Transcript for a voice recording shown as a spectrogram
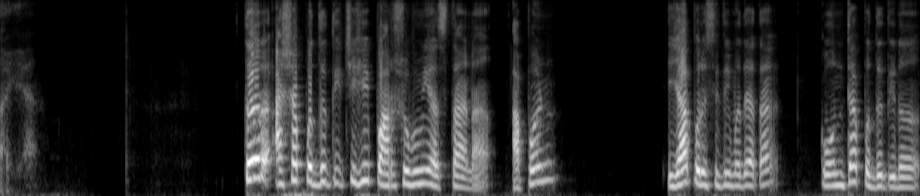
नाही आहे तर अशा पद्धतीची ही पार्श्वभूमी असताना आपण या परिस्थितीमध्ये आता कोणत्या पद्धतीनं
